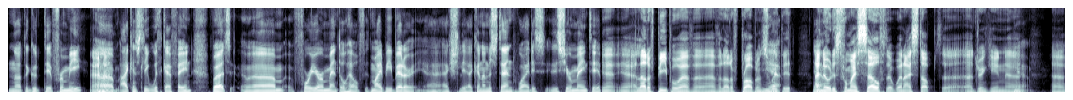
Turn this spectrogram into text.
not a good tip for me. Uh-huh. Um, I can sleep with caffeine, but um, for your mental health, it might be better. Uh, actually, I can understand why this is your main tip. Yeah, yeah. A lot of people have uh, have a lot of problems Yeah. with it. I noticed for myself that when I stopped uh, uh, drinking uh, Yeah. uh,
